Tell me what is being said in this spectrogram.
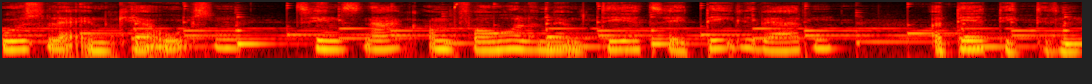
Ursula Anker Olsen til en snak om forholdet mellem det at tage del i verden og det at digte den.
